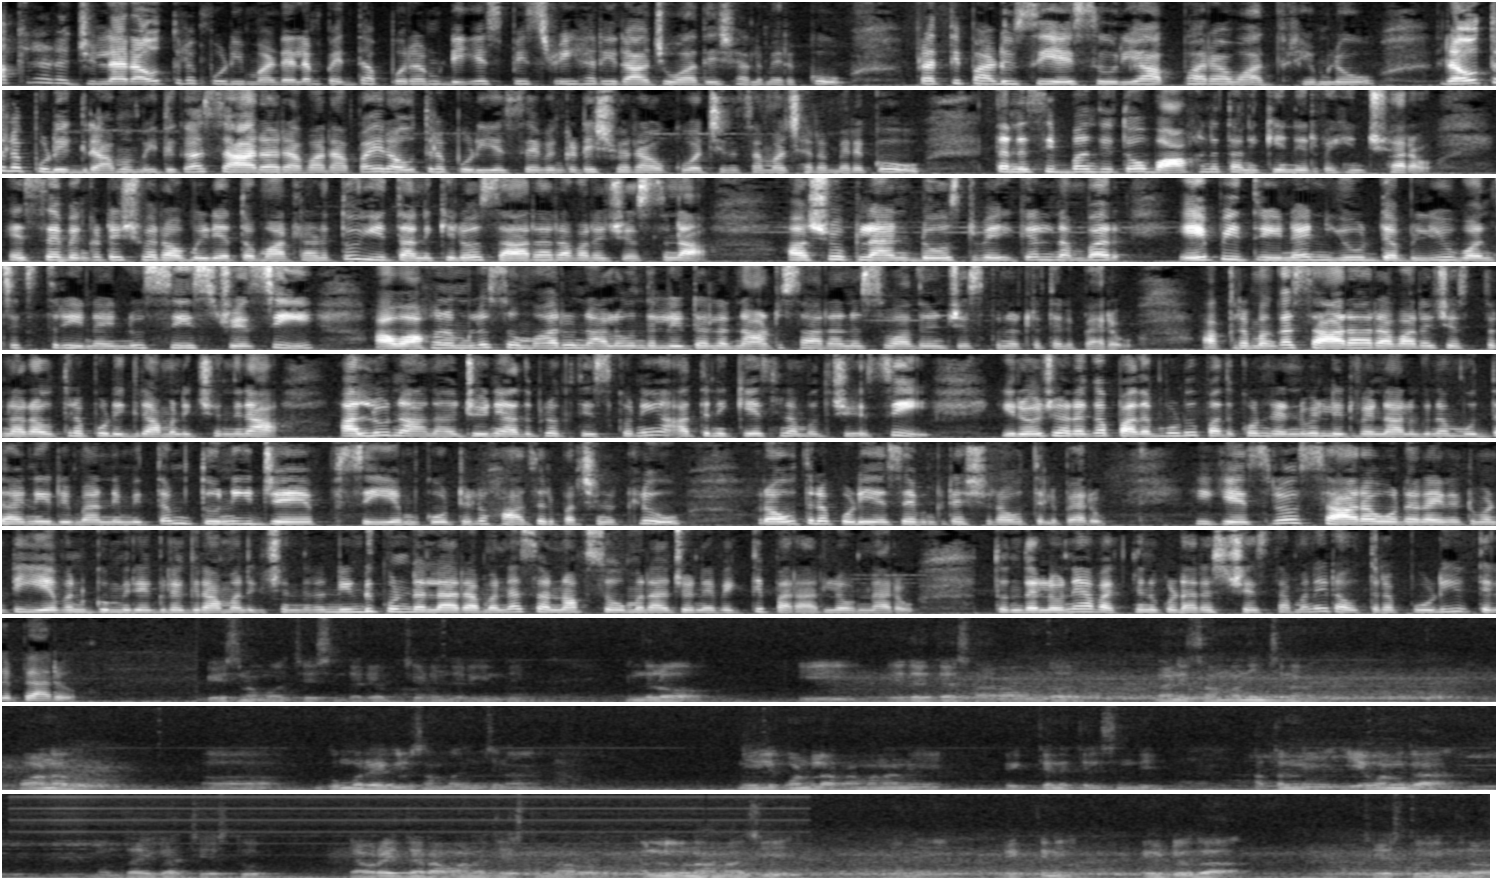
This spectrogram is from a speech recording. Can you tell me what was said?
కాకినాడ జిల్లా రౌతులపూడి మండలం పెద్దపురం డీఎస్పీ శ్రీహరిరాజు ఆదేశాల మేరకు ప్రతిపాడు సీఐ సూర్య అప్పారావు ఆధ్వర్యంలో రౌతులపూడి గ్రామం మీదుగా సారా రవాణాపై రౌతులపూడి ఎస్ఐ వెంకటేశ్వరరావుకు వచ్చిన సమాచారం మేరకు తన సిబ్బందితో వాహన తనిఖీ నిర్వహించారు. ఎస్ఐ వెంకటేశ్వరరావు మీడియాతో మాట్లాడుతూ ఈ తనిఖీలో సారా రవాణా చేస్తున్న Ashok Leyland Dost vehicle number AP three nine UW one six three నైన్ను seize చేసి ఆ వాహనంలో సుమారు నాలుగు వందల లీటర్ల నాటు సారాను స్వాధీనం చేసుకున్నట్లు తెలిపారు. అక్రమంగా సారా రవాణా చేస్తున్న రౌత్రపూడి గ్రామానికి చెందిన అల్లు నానాజీని అదుపులోకి తీసుకుని అతని కేసు నమోదు చేసి ఈరోజు అనగా పదమూడు పదకొండు రెండు వేల ఇరవై నాలుగున ముద్దాయిని రిమాండ్ నిమిత్తం తుని జేఎఫ్సీఎం కోర్టులో హాజరుపరిచినట్లు రౌతులపూడి ఎస్ఐ వెంకటేశ్వరరావు తెలిపారు. ఈ కేసులో సారా ఓనర్ అయినటువంటి ఏవన్ గుమ్మిరేగుల గ్రామానికి చెందిన నిండుకుండల రమణ సన్ ఆఫ్ సోమరాజు అనే వ్యక్తి పరారిలో ఉన్నారు. తొందరలోనే ఆ వ్యక్తిని కూడా అరెస్ట్ చేస్తామని రౌతులపూడి తెలిపారు. కేసు నమోదు చేసి దర్యాప్తు చేయడం జరిగింది. ఇందులో ఈ ఏదైతే సారా ఉందో దానికి సంబంధించిన ఓనర్ గుమ్మరేగులకు సంబంధించిన నీలికొండల రమణ అనే వ్యక్తి అని తెలిసింది. అతన్ని ఏవన్గా ముద్దాయిగా చేస్తూ ఎవరైతే రవాణా చేస్తున్నారో అల్లు నానాజీ అనే వ్యక్తిని ఏటుగా చేస్తూ ఇందులో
